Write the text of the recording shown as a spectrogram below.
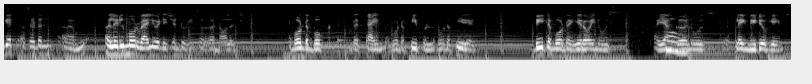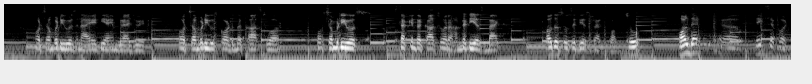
get a certain um, a little more value addition to his or her knowledge about the book, about the time, about the people, about the period. Be it about a heroine who's a young Hmm. girl who's playing video games, or somebody who is an IIT IM graduate, or somebody who's caught in the caste war, or somebody who was stuck in the caste war 100 years back, how the society has transformed. So, all that uh, takes effort,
